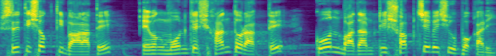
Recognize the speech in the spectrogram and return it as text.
স্মৃতিশক্তি বাড়াতে এবং মনকে শান্ত রাখতে কোন বাদামটি সবচেয়ে বেশি উপকারী?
